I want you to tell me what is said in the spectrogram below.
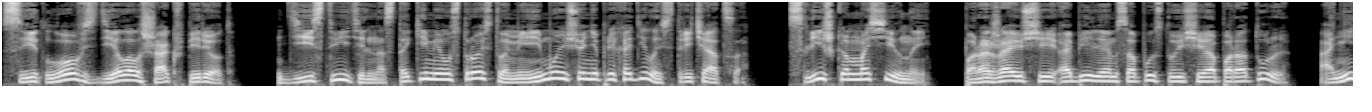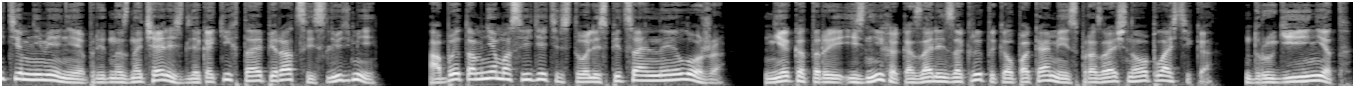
Светлов сделал шаг вперед. Действительно, с такими устройствами ему еще не приходилось встречаться. Слишком массивный, Поражающие обилием сопутствующей аппаратуры, они, тем не менее, предназначались для каких-то операций с людьми. Об этом немо свидетельствовали специальные ложа. Некоторые из них оказались закрыты колпаками из прозрачного пластика, другие нет.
